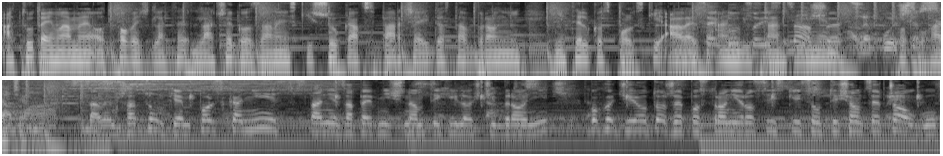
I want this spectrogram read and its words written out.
A tutaj mamy odpowiedź, dlate- dlaczego Zaleński szuka wsparcia i dostaw broni nie tylko z Polski, ale z Tego, Anglii, co jest Francji i nasze. Niemiec. Ale Polska Posłuchajcie. sama Z całym szacunkiem, Polska nie jest w stanie zapewnić nam tych ilości broni, bo chodzi o to, że po stronie rosyjskiej są tysiące czołgów,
